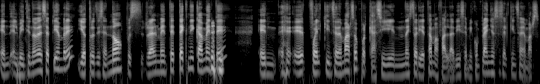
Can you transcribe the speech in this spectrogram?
en el 29 de septiembre y otros dicen, no, pues realmente, técnicamente, en, eh, fue el 15 de marzo, porque así en una historieta Mafalda dice, mi cumpleaños es el 15 de marzo.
